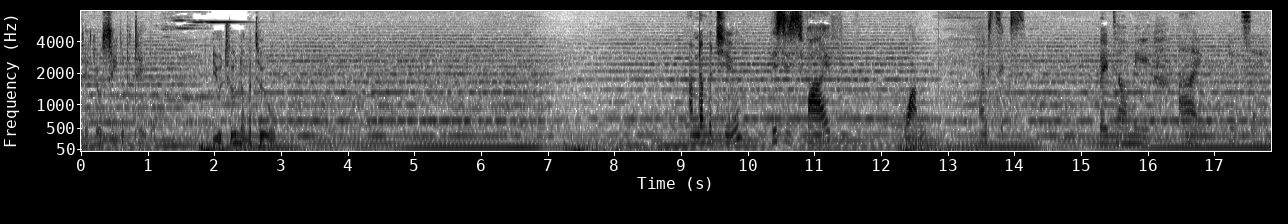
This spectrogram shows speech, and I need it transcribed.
Take your seat at the table. You two, number two. I'm number two. This is five, one, and six. They tell me I'm insane.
